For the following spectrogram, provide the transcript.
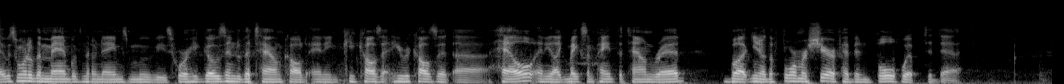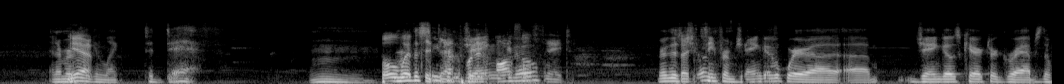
it was one of the Man with No Names movies where he goes into the town called and he, he calls it he recalls it uh, hell and he like makes him paint the town red. But you know the former sheriff had been bullwhipped to death. And I remember Yeah. thinking like to death. Mm. Bullwhip remember the to scene death. from What an awful Django? fate. Remember this But- scene from Django where uh, uh, Django's character grabs the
